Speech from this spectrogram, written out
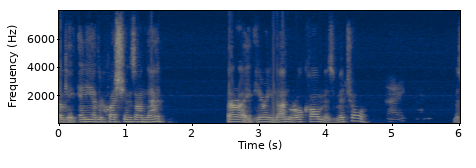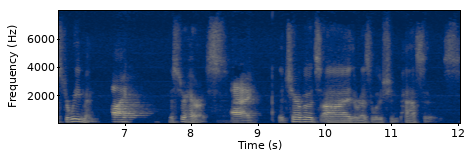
Okay, any other questions on that? All right, hearing none, roll call, Ms. Mitchell, Aye. Mr. Weedman, Aye. Mr. Harris. Aye. The chair votes aye, the resolution passes.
